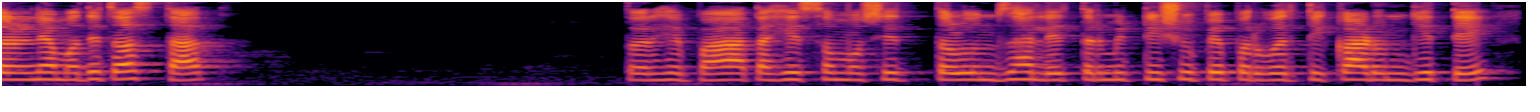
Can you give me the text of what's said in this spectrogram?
तळण्यामध्येच असतात. तर हे पहा आता हे समोसे तळून झाले तर मी टिश्यू पेपरवरती काढून घेते.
